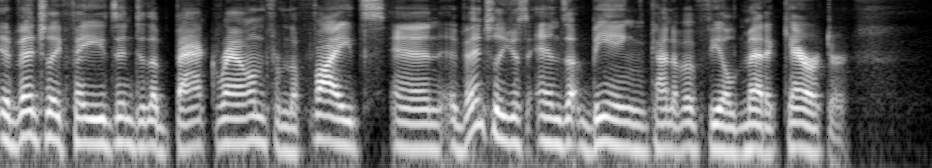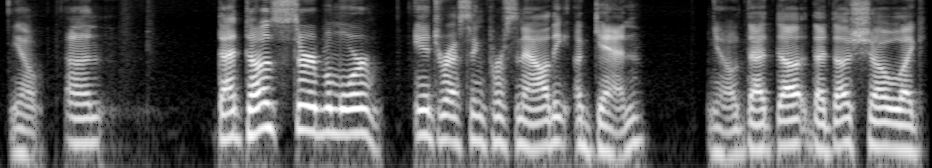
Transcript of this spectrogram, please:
eventually fades into the background from the fights and eventually just ends up being kind of a field medic character. You know, and that does serve a more interesting personality again. You know, that do, that does show like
